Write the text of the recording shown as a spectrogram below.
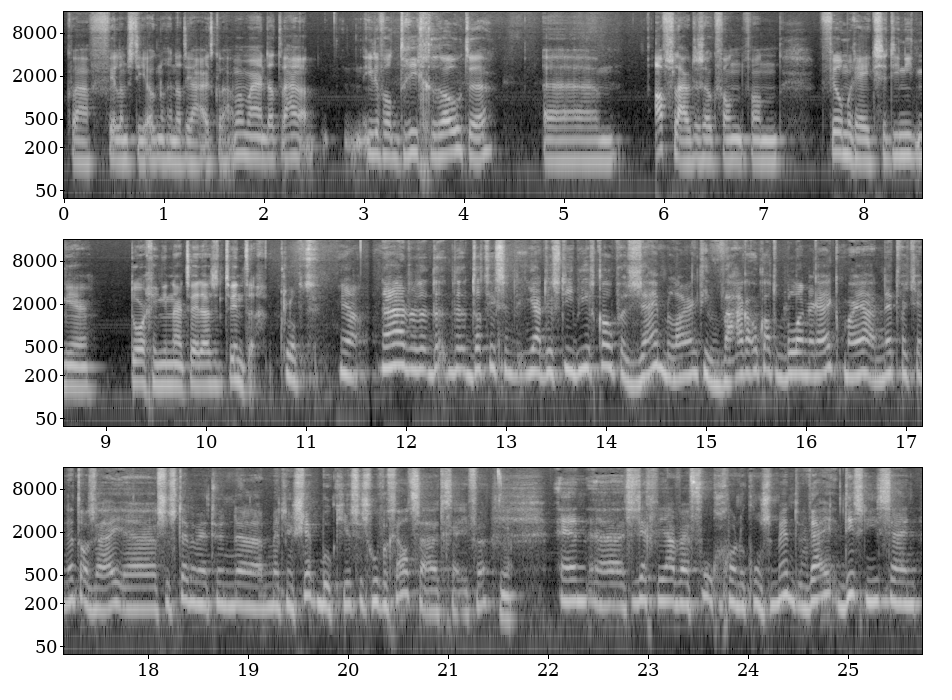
Qua films die ook nog in dat jaar uitkwamen. Maar dat waren in ieder geval drie grote ehm, afsluiters ook van, van filmreeksen die niet meer doorgingen naar 2020. Klopt. Ja, nou, dat is een, ja, dus die bioscopen zijn belangrijk. Die waren ook altijd belangrijk. Maar ja, net wat je net al zei, eh, ze stemmen met hun, eh, met hun checkboekjes, dus hoeveel geld ze uitgeven. Ja. En eh, ze zeggen van ja, wij volgen gewoon de consument. Wij, Disney, zijn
